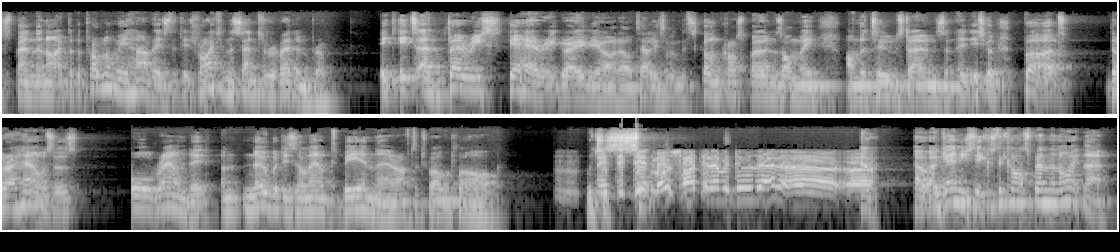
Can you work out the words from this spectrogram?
to spend the night, but the problem we have is that it's right in the centre of Edinburgh. It, it's a very scary graveyard, I'll tell you. Something with skull and crossbones on the on the tombstones, and it, it's good. But there are houses all round it, and nobody's allowed to be in there after twelve o'clock. Which And is did, so- did ever do that? Uh, uh, no, again, you see, because they can't spend the night there.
